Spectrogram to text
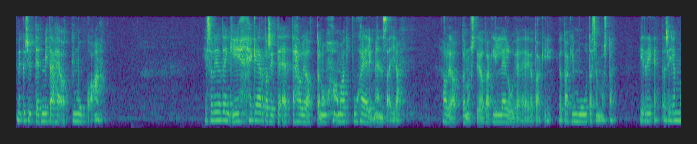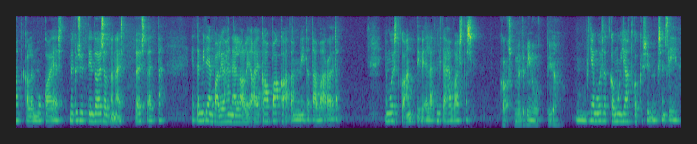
me kysyttiin, että mitä he otti mukaan. Ja se oli jotenkin, he kertoi sitten, että he oli ottanut omat puhelimensa ja he oli ottanut sitten jotakin leluja ja jotakin, jotakin muuta semmoista virikettä siihen matkalle mukaan. Ja sitten me kysyttiin toiselta näistä töistä, että, että miten paljon hänellä oli aikaa pakata niitä tavaroita. Ja muistatko Antti vielä, että mitä hän vastasi? 20 minuuttia. Mm, ja muistatko mun jatkokysymyksen siihen?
